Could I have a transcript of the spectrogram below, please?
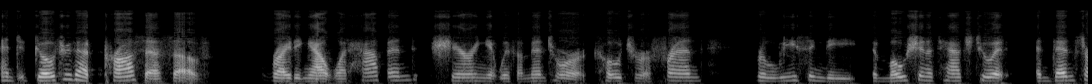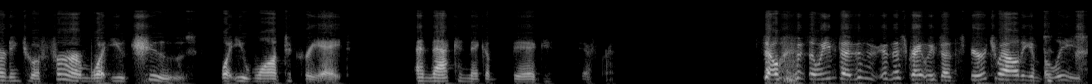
And to go through that process of writing out what happened, sharing it with a mentor or a coach or a friend, releasing the emotion attached to it, and then starting to affirm what you choose, what you want to create and that can make a big difference. So, so we've done, this is, isn't this great? We've done spirituality and belief,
